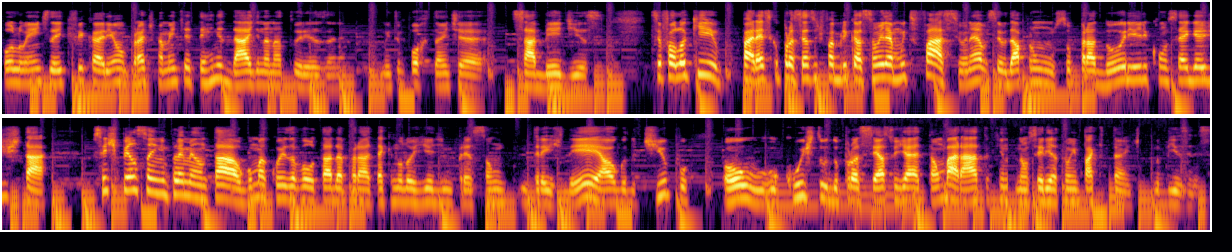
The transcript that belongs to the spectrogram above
poluentes aí que ficariam praticamente a eternidade na natureza, né? Muito importante é saber disso. Você falou que parece que o processo de fabricação ele é muito fácil, né? Você dá para um soprador e ele consegue ajustar. Vocês pensam em implementar alguma coisa voltada para tecnologia de impressão em 3D, algo do tipo? Ou o custo do processo já é tão barato que não seria tão impactante no business?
